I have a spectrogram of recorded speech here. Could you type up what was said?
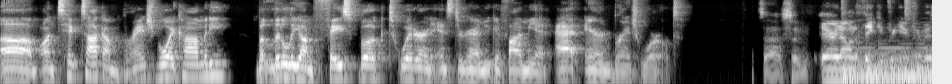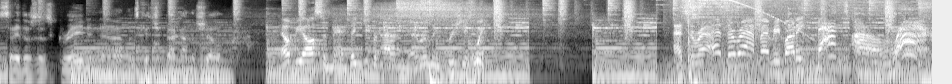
Um, on TikTok, I'm Branch Boy Comedy, but literally on Facebook, Twitter, and Instagram, you can find me at, at Aaron Branch World. That's awesome. Aaron, I want to thank you for giving me a few minutes today. This was great. And uh, let's get you back on the show. That'll be awesome, man. Thank you for having me. I really appreciate it. Wait, That's a wrap. That's a wrap, everybody. That's a wrap.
